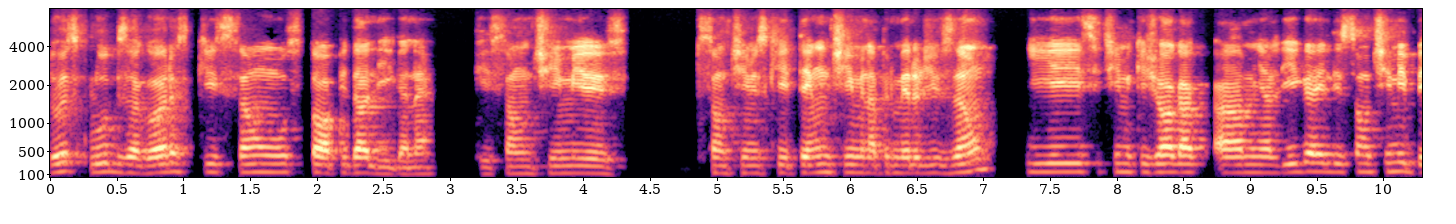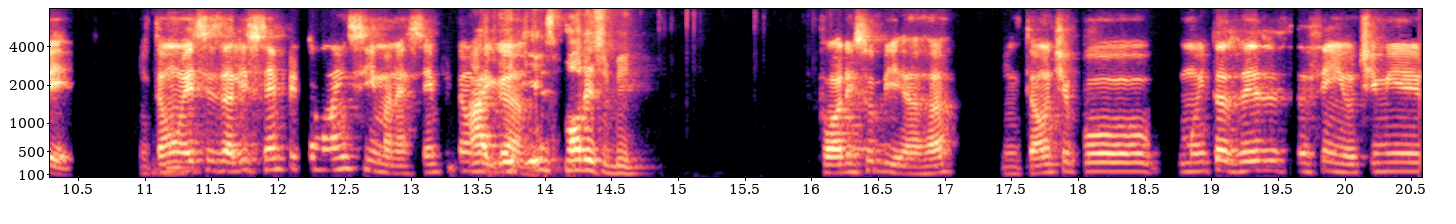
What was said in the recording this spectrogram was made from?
dois clubes agora que são os top da liga, né? Que são times são times que tem um time na primeira divisão e esse time que joga a minha liga, eles são time B. Então uhum. esses ali sempre estão lá em cima, né? Sempre estão ah, ligando. E, eles podem subir. Podem subir, aham. Uhum. Então, tipo, muitas vezes, assim, o time,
